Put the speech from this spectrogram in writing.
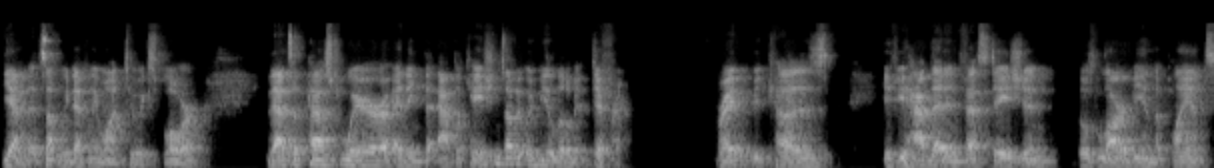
yeah, that's something we definitely want to explore. That's a pest where I think the applications of it would be a little bit different, right? Because if you have that infestation, those larvae in the plants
